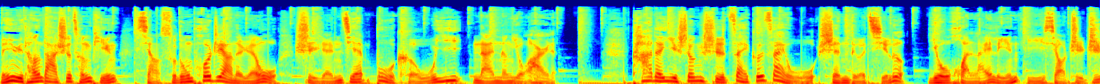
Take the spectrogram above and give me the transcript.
林语堂大师曾评：像苏东坡这样的人物，是人间不可无一，难能有二的。他的一生是载歌载舞，深得其乐；忧患来临，一笑置之。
